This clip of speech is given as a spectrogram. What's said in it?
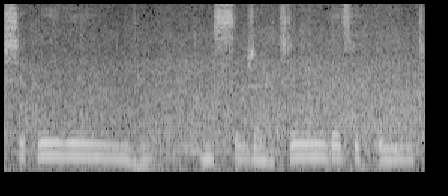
chegando no seu jardim das virtudes.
